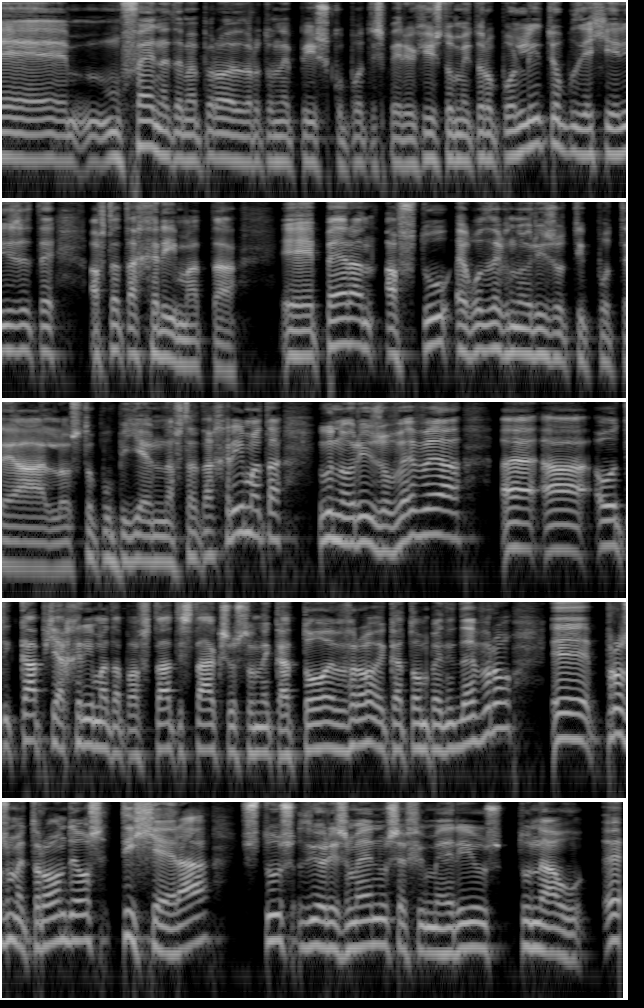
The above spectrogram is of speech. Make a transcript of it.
ε, μου φαίνεται με πρόεδρο τον επίσκοπο της περιοχής του Μητροπολίτη όπου διαχειρίζεται αυτά τα χρήματα. Ε, πέραν αυτού εγώ δεν γνωρίζω τίποτε άλλο στο που πηγαίνουν αυτά τα χρήματα. Γνωρίζω βέβαια ε, ότι κάποια χρήματα από αυτά της τάξης των 100 ευρώ, 150 ευρώ ε, προσμετρώνται ως τυχερά στους διορισμένους εφημερίους του ναού ε,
